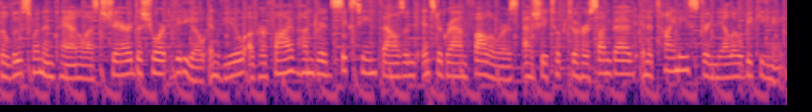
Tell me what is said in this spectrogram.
The Loose Women panelist shared the short video in view of her 516,000 Instagram followers as she took to her sunbed in a tiny string yellow bikini.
